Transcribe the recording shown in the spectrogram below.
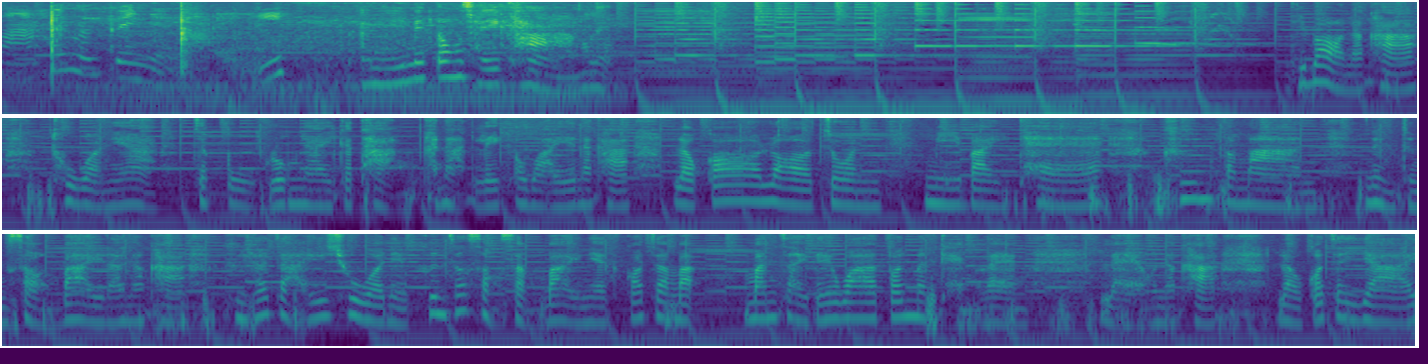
มาให้มันเป็นอย่างไรอันนี้ไม่ต้องใช้ขาง ที่บอกนะคะถั่วเนี่ยจะปลูกลงในกระถางขนาดเล็กเอาไว้นะคะ แล้วก็รอจนมีใบแท้ขึ้นประมาณ 1-2 ใบแล้วนะคะ คือถ้าจะให้ชัวร์เนี่ยขึ้นสักสองสามใบเนี่ยก็จะมั่นใจได้ว่าต้นมันแข็งแรงแล้วนะคะ เราก็จะย้าย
